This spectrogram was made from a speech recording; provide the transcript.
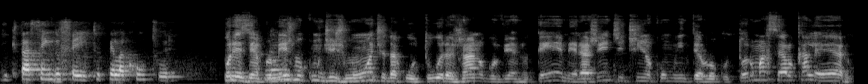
do que está sendo feito pela cultura. Por exemplo, não... mesmo com o desmonte da cultura já no governo Temer, a gente tinha como interlocutor o Marcelo Calero,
